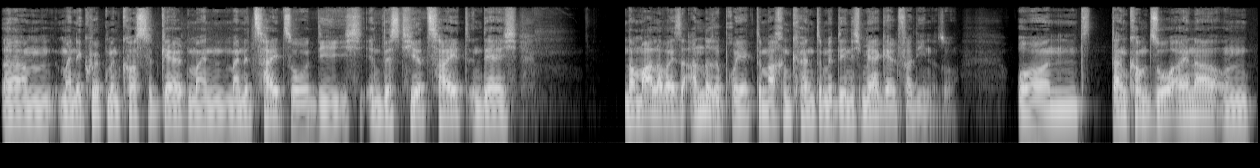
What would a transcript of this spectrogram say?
Ähm, mein Equipment kostet Geld, mein, meine Zeit so, die ich investiere Zeit, in der ich normalerweise andere Projekte machen könnte, mit denen ich mehr Geld verdiene so. Und dann kommt so einer und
